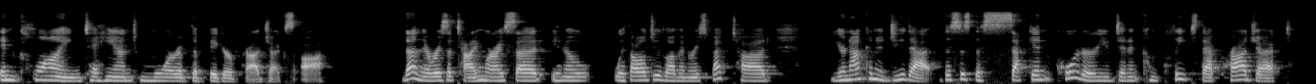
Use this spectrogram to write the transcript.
inclined to hand more of the bigger projects off. Then there was a time where I said, you know, with all due love and respect, Todd, You're not going to do that. This is the second quarter you didn't complete that project.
